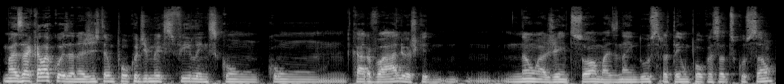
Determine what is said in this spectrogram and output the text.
mas é aquela coisa, né? A gente tem um pouco de mixed feelings com, com carvalho, acho que não a gente só, mas na indústria tem um pouco essa discussão.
